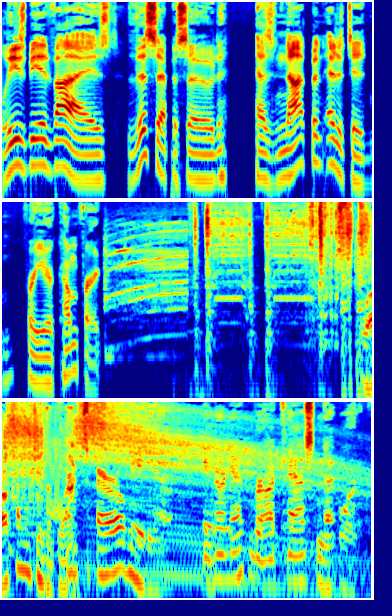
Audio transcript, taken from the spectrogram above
Please be advised this episode has not been edited for your comfort. Welcome to the Black Sparrow Media Internet Broadcast Network.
